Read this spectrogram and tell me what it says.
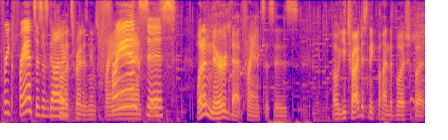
freak Francis has got Oh, her. that's right. His name's Francis. Francis. What a nerd that Francis is. Oh, you tried to sneak behind the bush, but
